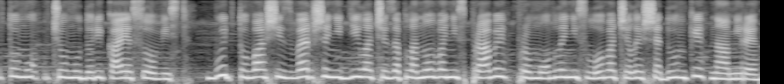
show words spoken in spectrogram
В тому, в чому дорікає совість. Будь то ваші звершені діла чи заплановані справи, промовлені слова чи лише думки, наміри.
